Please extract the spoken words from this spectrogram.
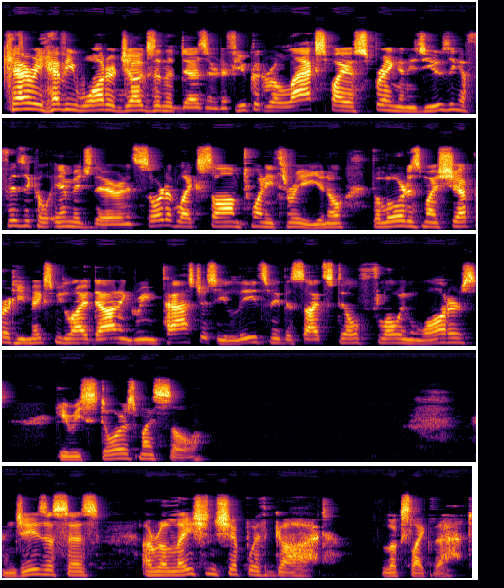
carry heavy water jugs in the desert. If you could relax by a spring, and he's using a physical image there, and it's sort of like Psalm 23. You know, the Lord is my shepherd. He makes me lie down in green pastures. He leads me beside still flowing waters. He restores my soul. And Jesus says, a relationship with God looks like that.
